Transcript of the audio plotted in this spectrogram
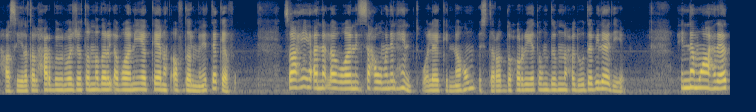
حصيلة الحرب من وجهة النظر الأفغانية كانت أفضل من التكافؤ. صحيح أن الأفغان انسحبوا من الهند ولكنهم استردوا حريتهم ضمن حدود بلادهم. إن معاهدة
